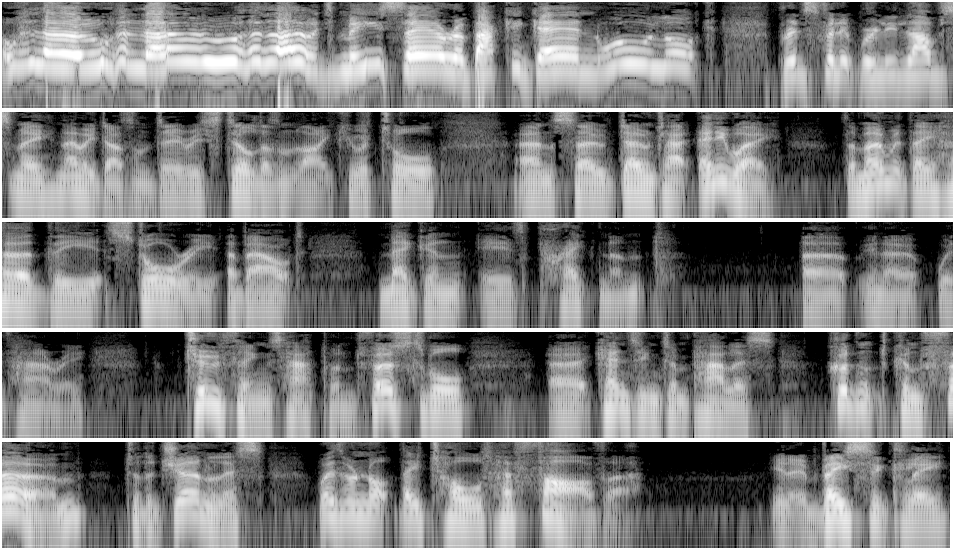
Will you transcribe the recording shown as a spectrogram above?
Oh, hello, hello, hello. It's me, Sarah, back again. Oh, look. Prince Philip really loves me. No, he doesn't, dear. He still doesn't like you at all. And so don't. Act. Anyway, the moment they heard the story about Meghan is pregnant, uh, you know, with Harry, two things happened. First of all, uh, Kensington Palace couldn't confirm to the journalists whether or not they told her father. You know, basically,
